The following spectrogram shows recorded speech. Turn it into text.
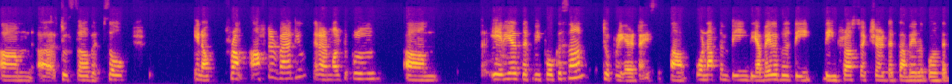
um, uh, to serve it so you know, from after value, there are multiple um, areas that we focus on to prioritize. Uh, one of them being the availability, the infrastructure that's available, the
